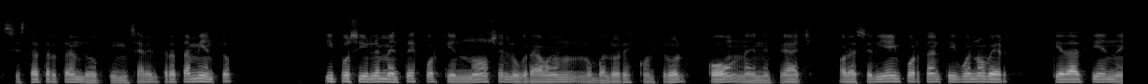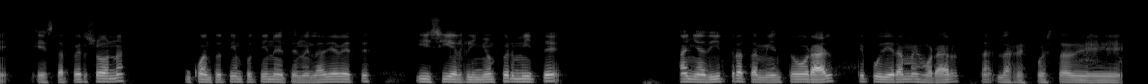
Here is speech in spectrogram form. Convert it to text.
se está tratando de optimizar el tratamiento y posiblemente es porque no se lograban los valores control con la NPH. Ahora sería importante y bueno ver qué edad tiene esta persona, cuánto tiempo tiene de tener la diabetes y si el riñón permite añadir tratamiento oral que pudiera mejorar la respuesta de,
